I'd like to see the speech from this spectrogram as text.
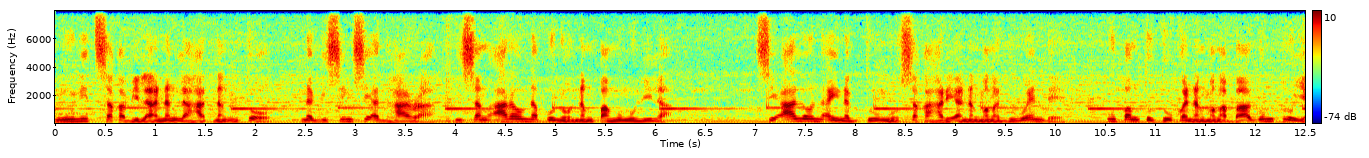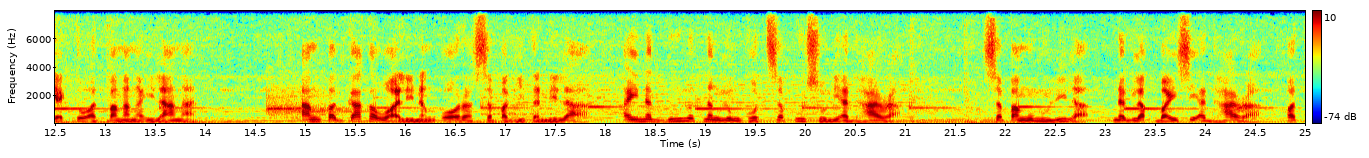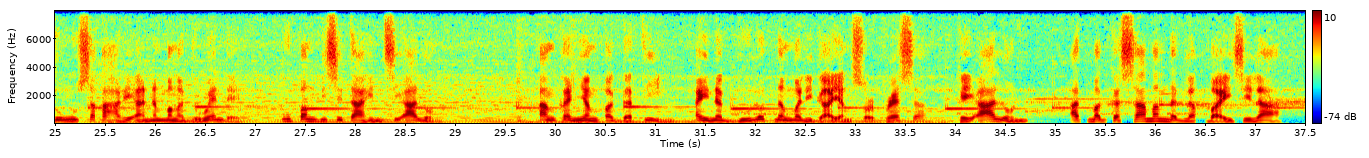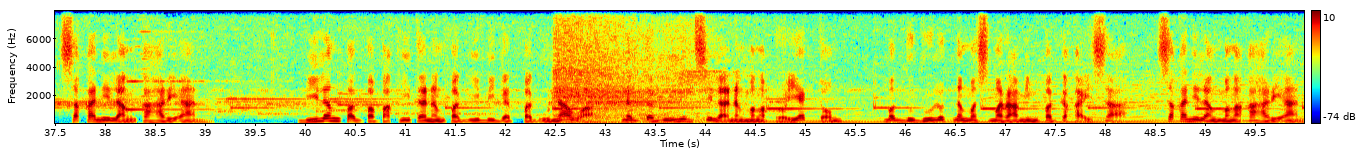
Ngunit sa kabila ng lahat ng ito, nagising si Adhara, isang araw na puno ng pangungulila. Si Alon ay nagtungo sa kaharian ng mga duwende, upang tutukan ang mga bagong proyekto at pangangailangan. Ang pagkakawali ng oras sa pagitan nila, ay nagdulot ng lungkot sa puso ni Adhara. Sa pangungulila, naglakbay si Adhara, patungo sa kaharian ng mga duwende, upang bisitahin si Alon. Ang kanyang pagdating, ay nagdulot ng maligayang sorpresa, kay Alon, at magkasamang naglakbay sila, sa kanilang kaharian. Bilang pagpapakita ng pag-ibig at pag-unawa, nagtaguyod sila ng mga proyektong, magdudulot ng mas maraming pagkakaisa, sa kanilang mga kaharian.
